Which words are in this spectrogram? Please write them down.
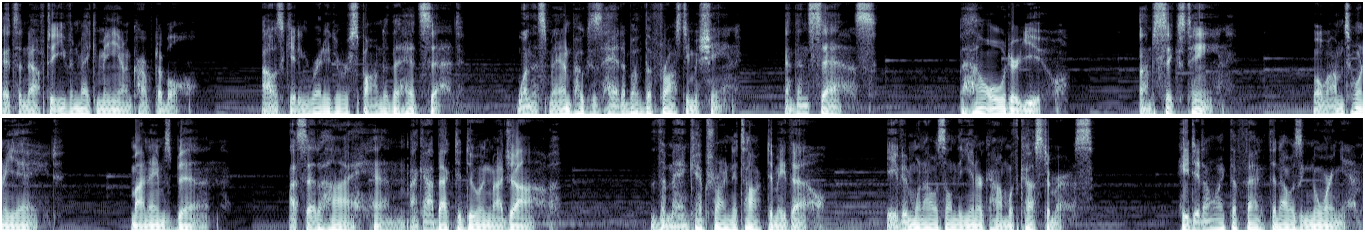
It's enough to even make me uncomfortable. I was getting ready to respond to the headset when this man pokes his head above the frosty machine and then says, How old are you? I'm 16. Well, I'm 28. My name's Ben. I said hi and I got back to doing my job. The man kept trying to talk to me though, even when I was on the intercom with customers. He didn't like the fact that I was ignoring him,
